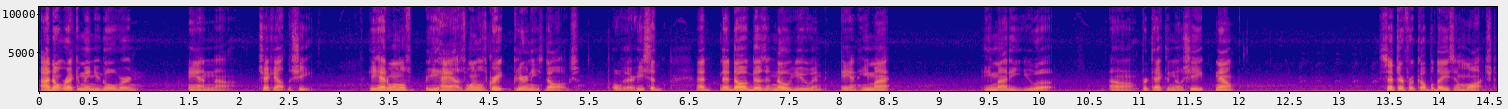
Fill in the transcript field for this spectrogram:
I don't recommend you go over and and uh, check out the sheep." He had one of those. He has one of those Great Pyrenees dogs over there. He said that that dog doesn't know you, and and he might he might eat you up uh, protecting those sheep. Now, sat there for a couple days and watched.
